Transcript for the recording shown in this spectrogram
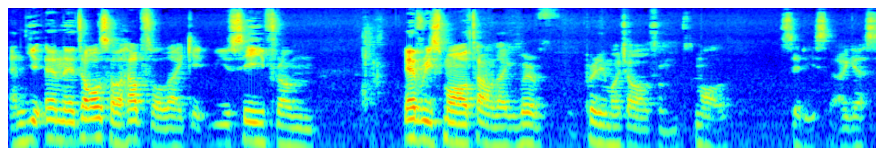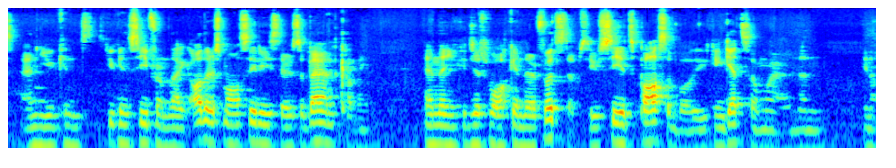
and you, and it's also helpful. Like you see from every small town, like we're pretty much all from small cities, I guess, and you can you can see from like other small cities, there's a band coming, and then you can just walk in their footsteps. You see it's possible. You can get somewhere, and then you know.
